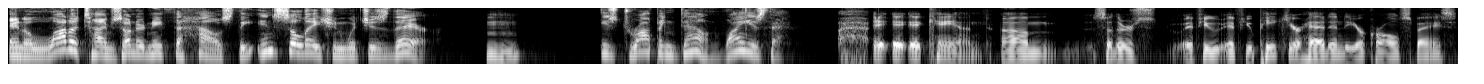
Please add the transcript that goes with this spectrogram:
And a lot of times, underneath the house, the insulation which is there is dropping down. Why is that? It, it, it can. Um, so there's if you if you peek your head into your crawl space,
